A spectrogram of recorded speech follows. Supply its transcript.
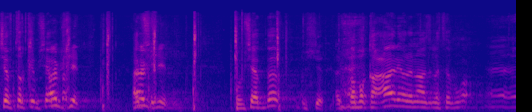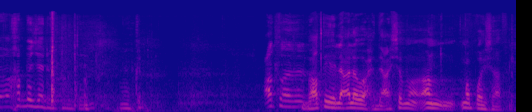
شوف تركب مشبب أبشر أبشر. ومشبب طبقه عالية ولا نازلة تبغى؟ خب اجرب ثنتين ممكن. بعطيه اللي على واحدة عشان ما أبغى يسافر.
